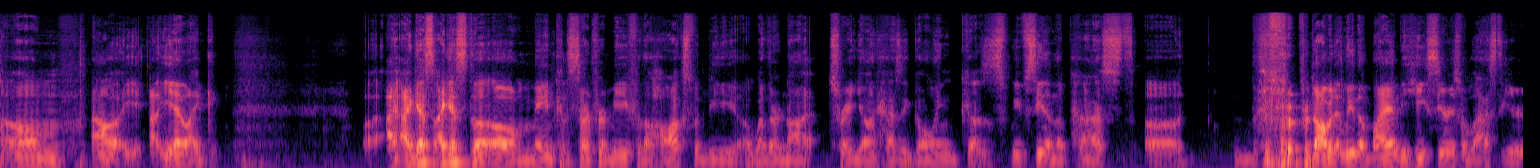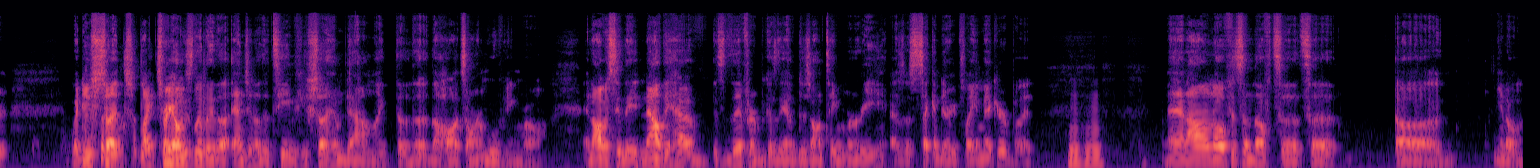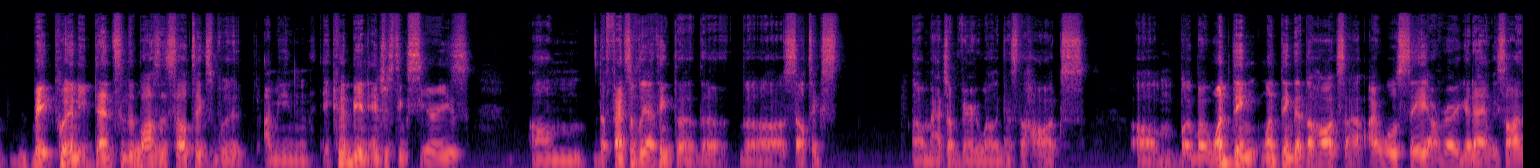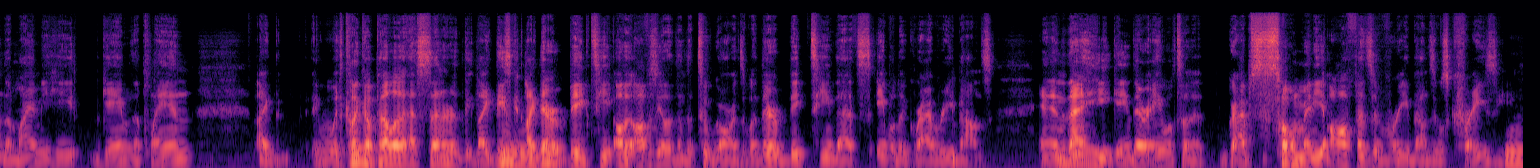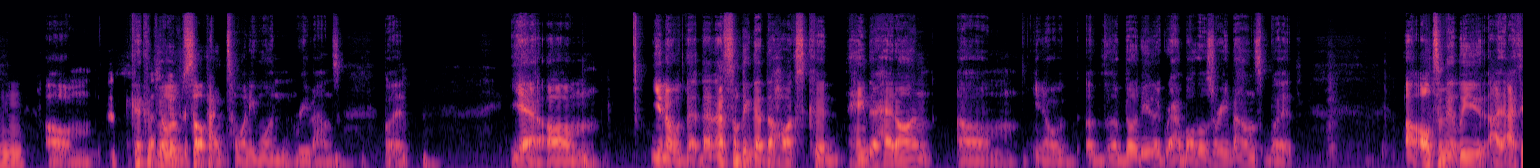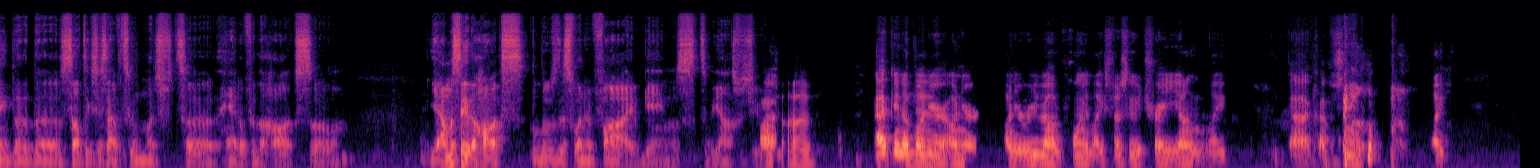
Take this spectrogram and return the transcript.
Um, I'll, yeah, like I, I, guess I guess the um, main concern for me for the Hawks would be uh, whether or not Trae Young has it going because we've seen in the past, uh, predominantly the Miami Heat series from last year, when you shut like Trae Young is literally the engine of the team. If you shut him down, like the, the, the Hawks aren't moving, bro and obviously they now they have it's different because they have Dejounte Murray as a secondary playmaker, but mm-hmm. man, I don't know if it's enough to to uh you know put any dents in the mm-hmm. Boston Celtics, but I mean it could be an interesting series. Um, defensively, I think the the the uh, Celtics uh, match up very well against the Hawks. Um, but but one thing one thing that the Hawks I, I, will say are very good at, and we saw in the Miami Heat game, the play-in, like with Clint Capela at center, like these mm-hmm. like they're a big team. Other obviously other than the two guards, but they're a big team that's able to grab rebounds. And in mm-hmm. that Heat game, they were able to grab so many offensive rebounds. It was crazy. Mm-hmm. Um, Capela himself had 21 rebounds, but yeah, um, you know that, that that's something that the Hawks could hang their head on. Um, you know, the ability to grab all those rebounds, but uh, ultimately, I, I, think the the Celtics just have too much to handle for the Hawks. So, yeah, I'm gonna say the Hawks lose this one in five games. To be honest with you, uh, backing up yeah. on your on your on your rebound point, like especially with Trae Young, like uh, I've seen like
